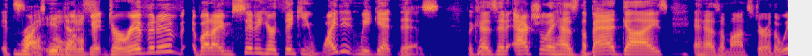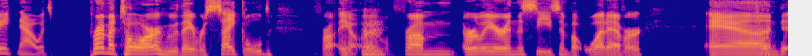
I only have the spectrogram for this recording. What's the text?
It's Right, it a little bit derivative, but I'm sitting here thinking, why didn't we get this? Because it actually has the bad guys. It has a monster of the week. Now it's Primator, who they recycled from you know uh, Mhm. from earlier in the season, but whatever. And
